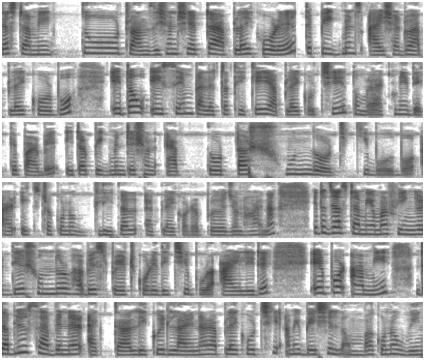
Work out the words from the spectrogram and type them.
জাস্ট আমি একটু ট্রানজিশন শেডটা অ্যাপ্লাই করে একটা পিগমেন্টস আই শ্যাডো অ্যাপ্লাই করব, এটাও এই সেম প্যালেটটা থেকেই অ্যাপ্লাই করছি, তোমরা এখনই দেখতে পারবে, এটার পিগমেন্টেশন এতটা সুন্দর কি বলব, আর এক্সট্রা কোনো গ্লিটার অ্যাপ্লাই করার প্রয়োজন হয় না। এটা জাস্ট আমি আমার ফিঙ্গার দিয়ে সুন্দরভাবে স্প্রেড করে দিচ্ছি পুরো আইলিডে এরপর আমি ডাব্লিউ সেভেনের একটা লিকুইড লাইনার অ্যাপ্লাই করছি। আমি বেশি লম্বা কোনো উইং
